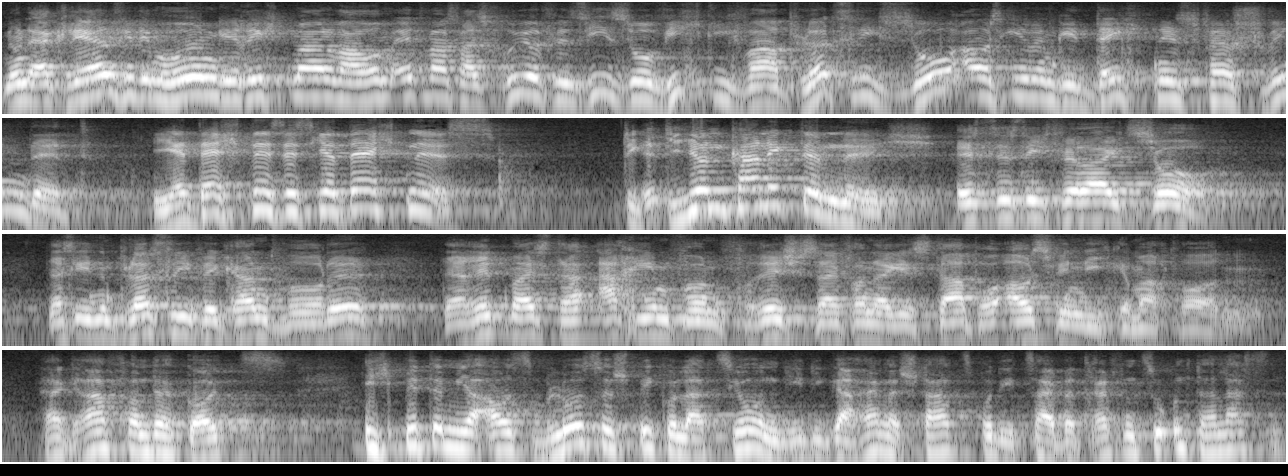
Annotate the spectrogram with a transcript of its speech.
nun erklären Sie dem Hohen Gericht mal, warum etwas, was früher für Sie so wichtig war, plötzlich so aus Ihrem Gedächtnis verschwindet. Gedächtnis ist Gedächtnis. Diktieren kann ich dem nicht. Ist es nicht vielleicht so, dass Ihnen plötzlich bekannt wurde, der Rittmeister Achim von Frisch sei von der Gestapo ausfindig gemacht worden? Herr Graf von der Goltz, ich bitte mir aus, bloße Spekulationen, die die geheime Staatspolizei betreffen, zu unterlassen.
